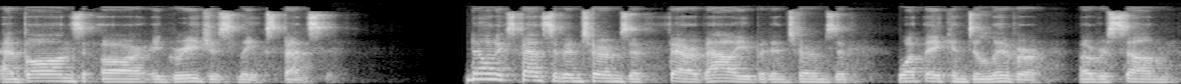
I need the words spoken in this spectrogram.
And bonds are egregiously expensive. Not expensive in terms of fair value, but in terms of what they can deliver over some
